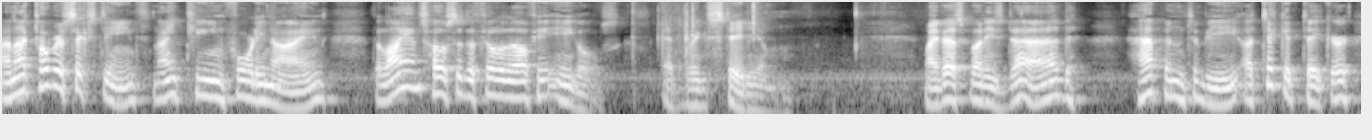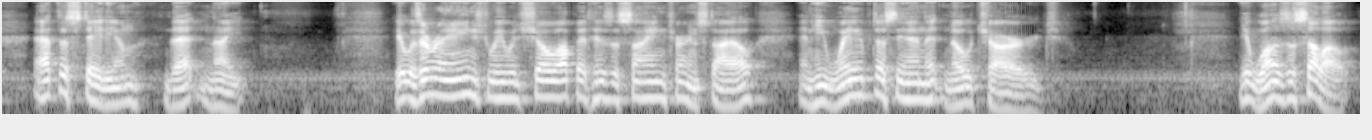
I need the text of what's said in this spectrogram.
On October 16, 1949, the Lions hosted the Philadelphia Eagles at Briggs Stadium. My best buddy's dad happened to be a ticket taker at the stadium that night. It was arranged we would show up at his assigned turnstile, and he waved us in at no charge. It was a sellout,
